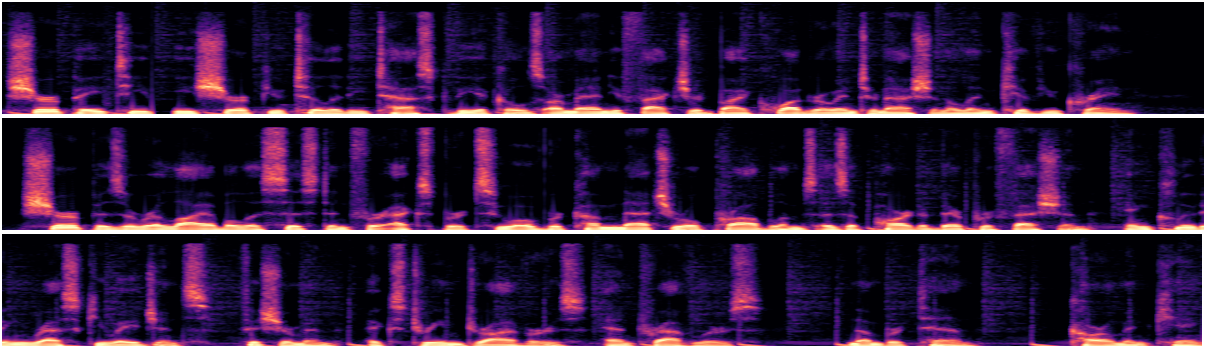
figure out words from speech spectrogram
Sherp ATV Sherp utility task vehicles are manufactured by Quadro International in Kyiv, Ukraine. Sherp is a reliable assistant for experts who overcome natural problems as a part of their profession, including rescue agents, fishermen, extreme drivers, and travelers. Number 10. Karlmann King.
